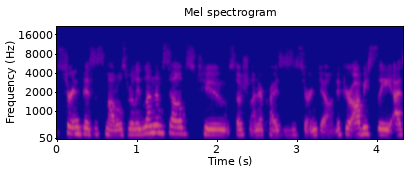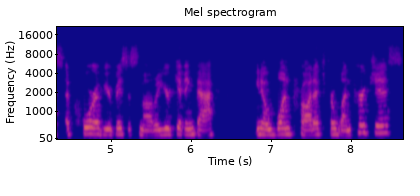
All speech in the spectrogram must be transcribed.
certain business models really lend themselves to social enterprises and certain don't. If you're obviously as a core of your business model, you're giving back, you know, one product for one purchase,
